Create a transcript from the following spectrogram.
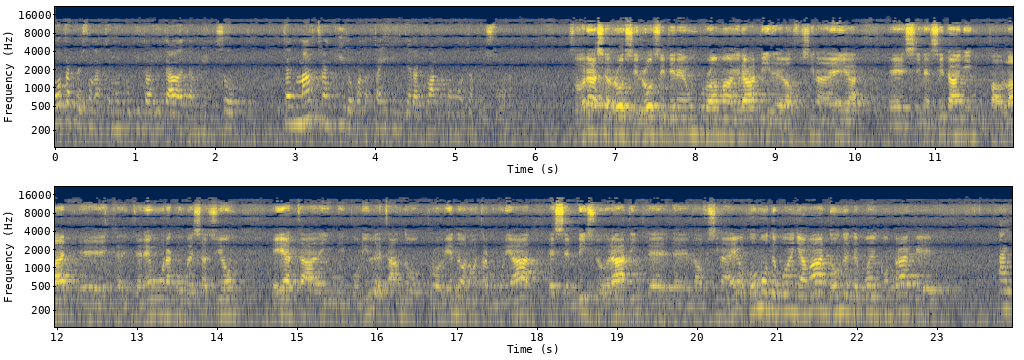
otras personas estén un poquito agitadas también, so, estar más tranquilo cuando están interactuando con otras personas. So, gracias Rosy. Rosy tiene un programa gratis de la oficina de ella. Eh, si necesita alguien para hablar, eh, tenemos una conversación. Ella está di- disponible, está dando, proveyendo a nuestra comunidad el servicio gratis de, la oficina de ella. ¿Cómo te pueden llamar? ¿Dónde te pueden encontrar? Al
